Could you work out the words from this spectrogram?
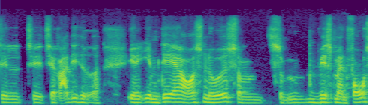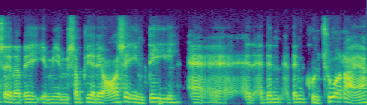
til, til, til rettigheder, øh, jamen det er også noget, som, som hvis man fortsætter det, jamen, jamen så bliver det også en del af, af, af, den, af den kultur, der er,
